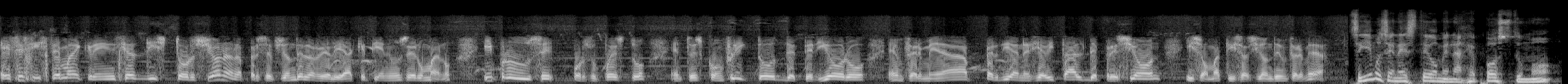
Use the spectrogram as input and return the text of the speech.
ese sistema de creencias distorsiona la percepción de la realidad que tiene un ser humano y produce, por supuesto, entonces conflicto, deterioro, enfermedad, pérdida de energía vital, depresión y somatización de enfermedad. Seguimos en este homenaje póstumo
